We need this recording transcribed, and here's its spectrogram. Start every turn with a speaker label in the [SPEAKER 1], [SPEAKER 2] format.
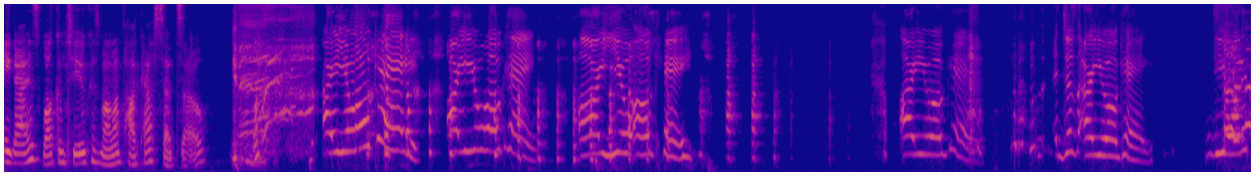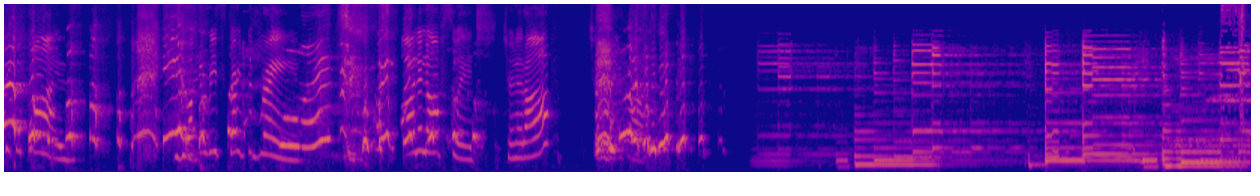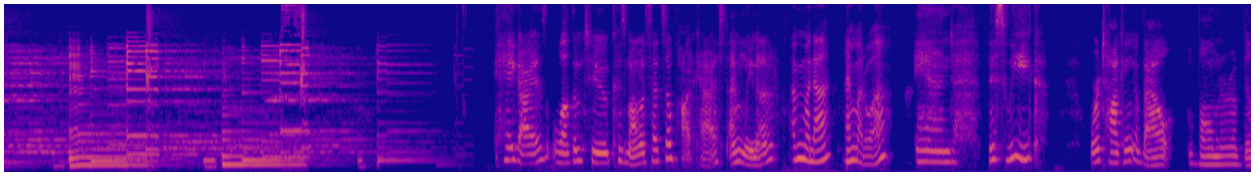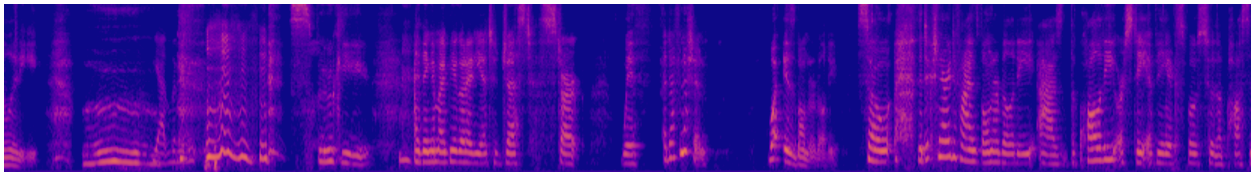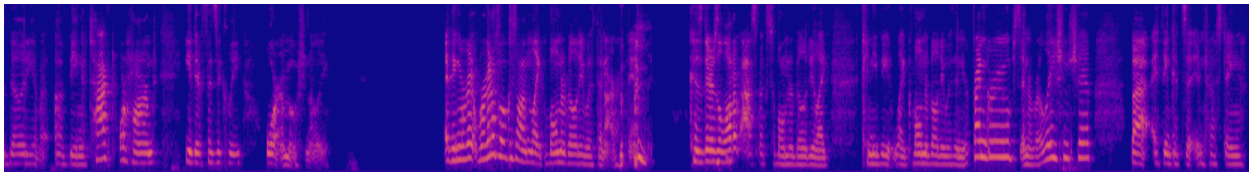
[SPEAKER 1] Hey guys, welcome to Cause Mama Podcast Said So.
[SPEAKER 2] Are you okay? Are you okay? Are you okay? Are you okay? Just are you okay? Do you want to take a pause? Do you want to restart the brain?
[SPEAKER 1] What?
[SPEAKER 2] On and off switch. Turn it off. Turn it off.
[SPEAKER 1] Hey guys, welcome to Cause Mama Said So podcast. I'm Lena,
[SPEAKER 2] I'm Mona.
[SPEAKER 3] I'm Marwa.
[SPEAKER 1] and this week we're talking about vulnerability. Ooh,
[SPEAKER 2] Yeah, literally.
[SPEAKER 1] spooky. I think it might be a good idea to just start with a definition. What is vulnerability? So, the dictionary defines vulnerability as the quality or state of being exposed to the possibility of, of being attacked or harmed, either physically or emotionally. I think we're gonna we're gonna focus on like vulnerability within our family because there's a lot of aspects to vulnerability. Like, can you be like vulnerability within your friend groups in a relationship? But I think it's an interesting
